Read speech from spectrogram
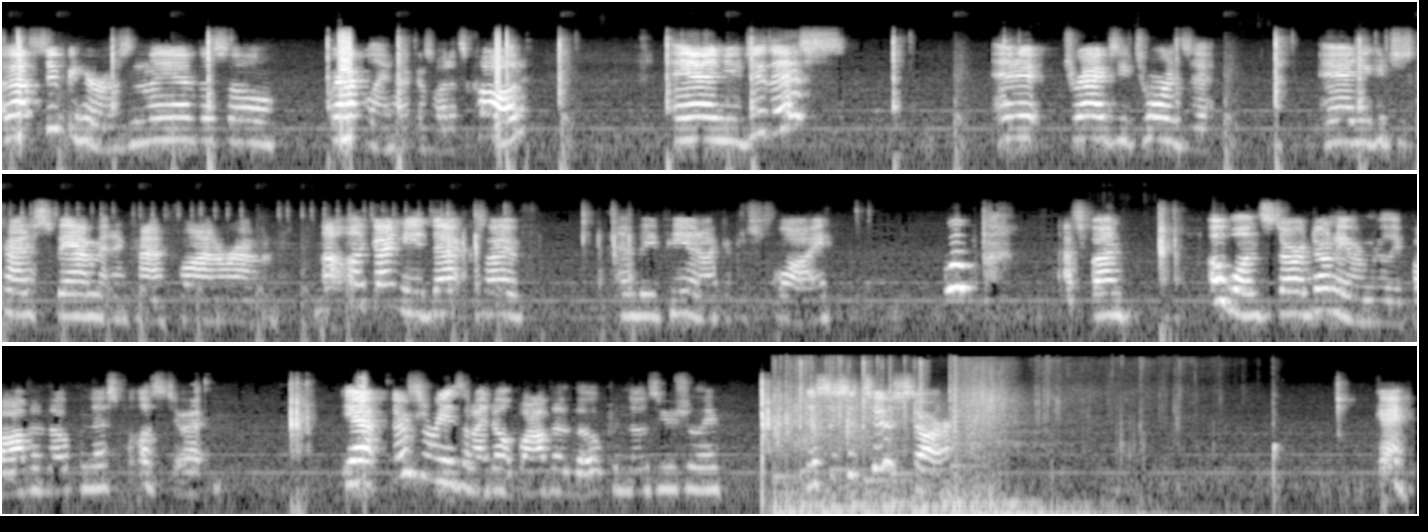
about superheroes, and they have this little grappling hook is what it's called. And you do this, and it drags you towards it. And you can just kind of spam it and kind of flying around. Not like I need that, because I have MVP and I can just fly. Whoop! That's fun. A one star. Don't even really bother to open this, but let's do it. Yeah, there's a reason I don't bother to open those usually. This is a two star. Okay,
